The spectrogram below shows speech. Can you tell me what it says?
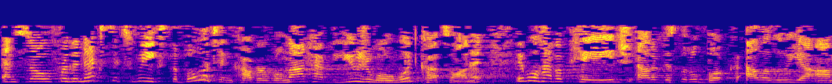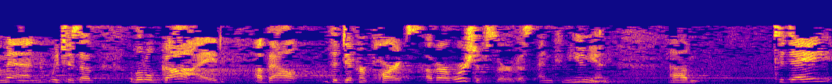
And so for the next six weeks, the bulletin cover will not have the usual woodcuts on it. It will have a page out of this little book, Alleluia Amen, which is a little guide about the different parts of our worship service and communion. Um, today,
